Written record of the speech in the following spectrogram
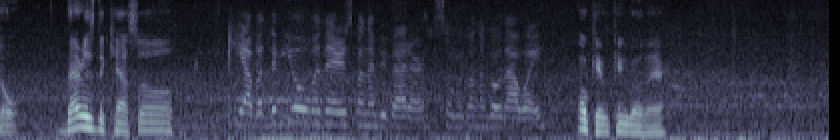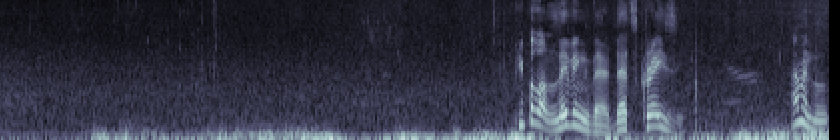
so, there is the castle. Yeah, but the view over there is gonna be better, so we're gonna go that way. Okay, we can go there. People are living there. That's crazy. I mean,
